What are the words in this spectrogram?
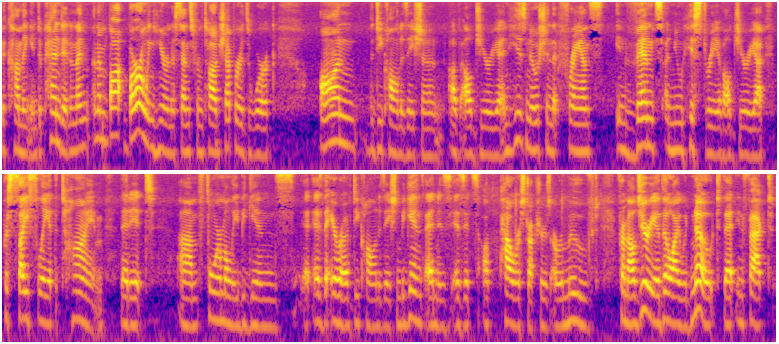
becoming independent. And I'm, and I'm bo- borrowing here, in a sense, from Todd Shepard's work on the decolonization of Algeria and his notion that France invents a new history of Algeria precisely at the time that it um, formally begins, as the era of decolonization begins, and as, as its uh, power structures are removed from Algeria. Though I would note that, in fact,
